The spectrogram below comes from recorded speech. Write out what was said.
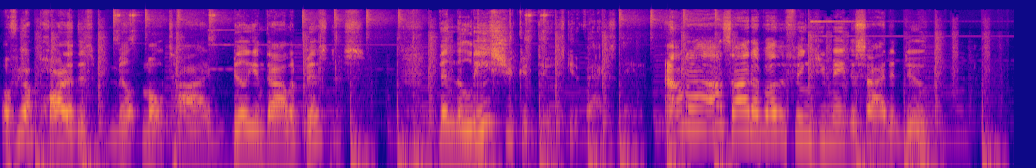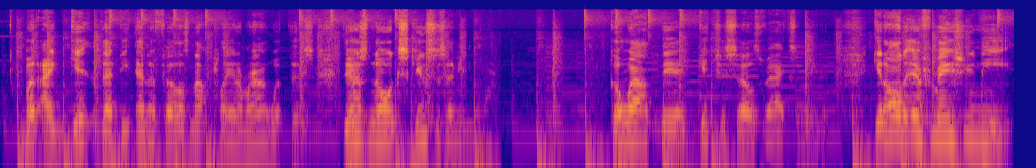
or if you're a part of this multi billion dollar business, then the least you could do is get vaccinated. Outside of other things you may decide to do. But I get that the NFL is not playing around with this. There's no excuses anymore. Go out there, get yourselves vaccinated, get all the information you need.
